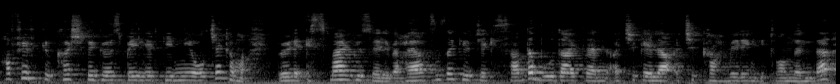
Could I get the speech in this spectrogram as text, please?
hafif kaş ve göz belirginliği olacak ama böyle esmer güzeli ve hayatınıza girecek insanda buğday tenli, açık ela, açık kahverengi tonlarında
